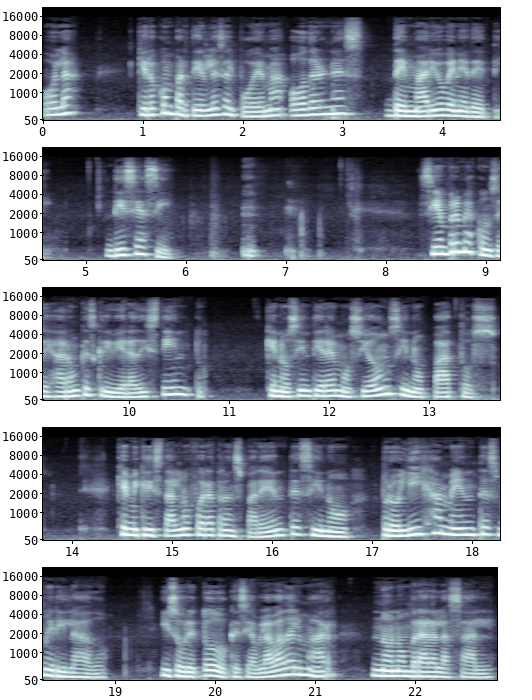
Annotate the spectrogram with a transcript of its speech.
Hola, quiero compartirles el poema Otherness de Mario Benedetti. Dice así. Siempre me aconsejaron que escribiera distinto, que no sintiera emoción sino patos, que mi cristal no fuera transparente sino prolijamente esmerilado, y sobre todo que si hablaba del mar no nombrara la sal.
